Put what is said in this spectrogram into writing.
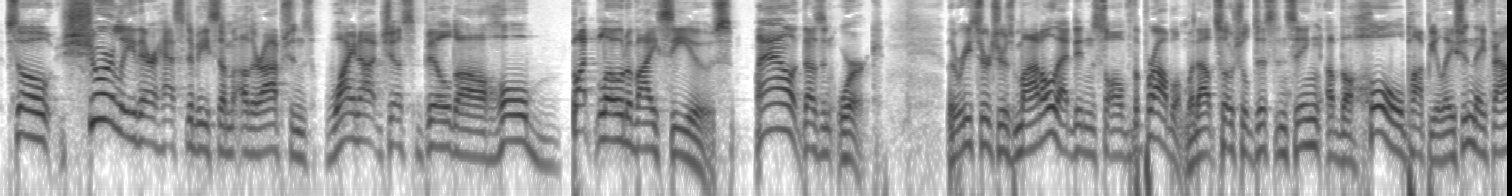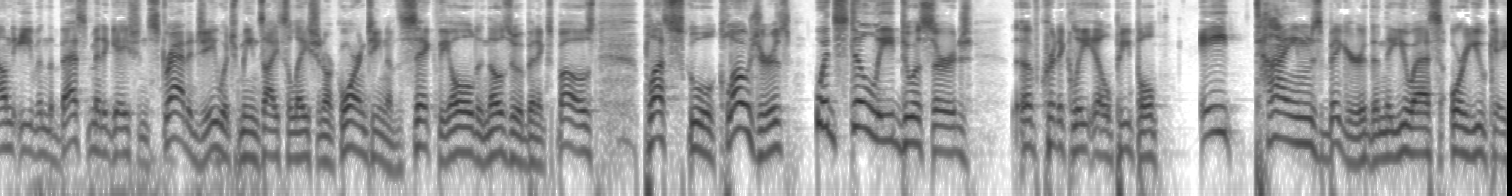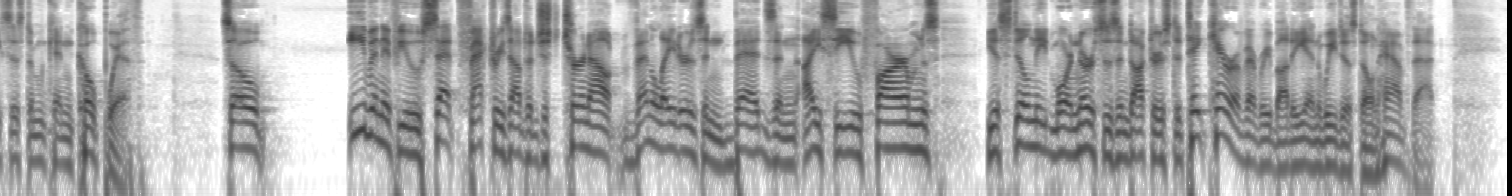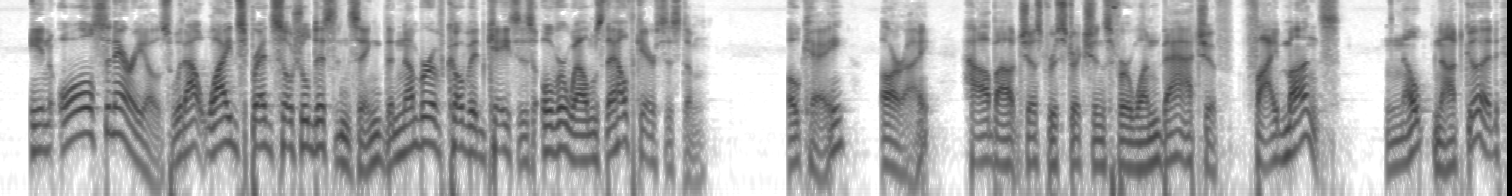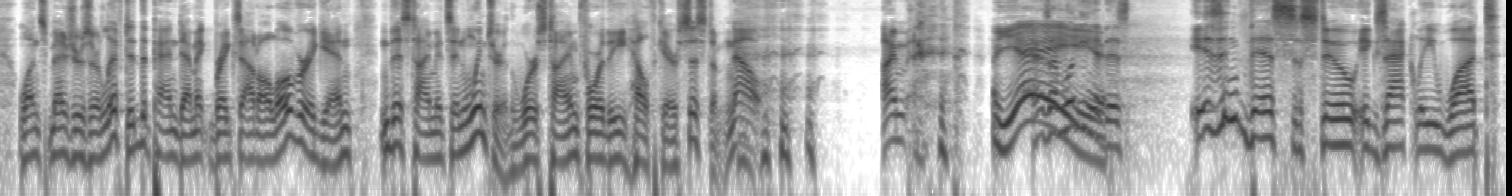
So surely there has to be some other options. Why not just build a whole buttload of ICUs. Well, it doesn't work. The researchers' model that didn't solve the problem. Without social distancing of the whole population, they found even the best mitigation strategy, which means isolation or quarantine of the sick, the old, and those who have been exposed, plus school closures, would still lead to a surge of critically ill people eight times bigger than the US or UK system can cope with. So, even if you set factories out to just churn out ventilators and beds and ICU farms, you still need more nurses and doctors to take care of everybody, and we just don't have that. In all scenarios, without widespread social distancing, the number of COVID cases overwhelms the healthcare system. Okay, all right. How about just restrictions for one batch of five months? Nope, not good. Once measures are lifted, the pandemic breaks out all over again. This time it's in winter, the worst time for the healthcare system. Now, I'm Yay! as I'm looking at this, isn't this Stu exactly what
